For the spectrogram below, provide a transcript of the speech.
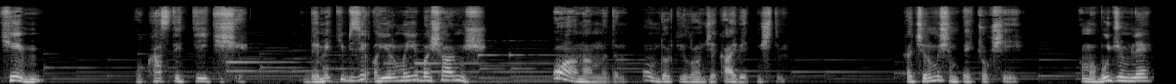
kim? O kastettiği kişi. Demek ki bizi ayırmayı başarmış. O an anladım. 14 yıl önce kaybetmiştim. Kaçırmışım pek çok şeyi. Ama bu cümle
